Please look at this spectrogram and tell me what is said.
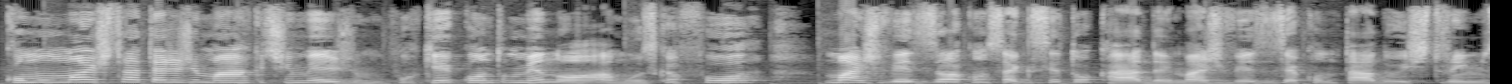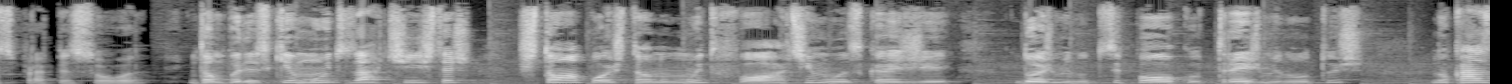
como uma estratégia de marketing mesmo, porque quanto menor a música for, mais vezes ela consegue ser tocada e mais vezes é contado streams para a pessoa. Então por isso que muitos artistas estão apostando muito forte em músicas de 2 minutos e pouco, 3 minutos. No caso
